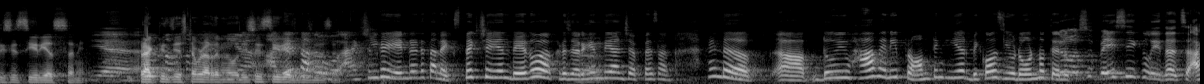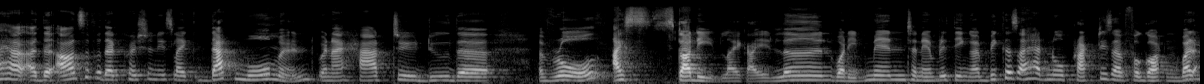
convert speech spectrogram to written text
దిస్ ఇస్ సీరియస్ అని. ప్రాక్టీస్ చేసేటప్పుడు అర్థమైంది ఓ దిస్ ఇస్ సీరియస్ బిజినెస్ యాక్చువల్గా ఏంటంటే తను ఎక్స్పెక్ట్ చేయండి ఏదో అక్కడ జరిగింది అని చెప్పేసాను. And do you have any prompting here because you don't know Telugu No, so basically, that's I have uh, the answer for that question is like that moment when I had to do the uh, role, I studied, like I learned what it meant and everything. Uh, because I had no practice, I've forgotten. But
